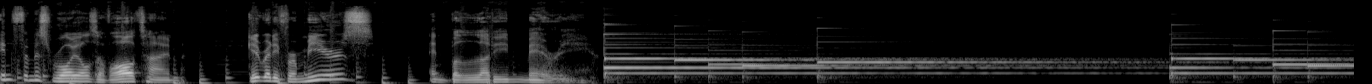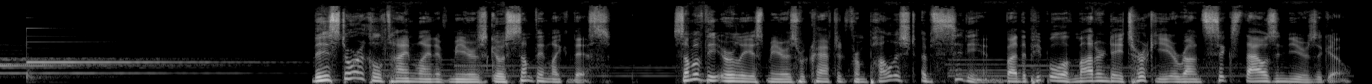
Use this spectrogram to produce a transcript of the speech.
infamous royals of all time. Get ready for Mears and Bloody Mary. The historical timeline of mirrors goes something like this. Some of the earliest mirrors were crafted from polished obsidian by the people of modern day Turkey around 6,000 years ago.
